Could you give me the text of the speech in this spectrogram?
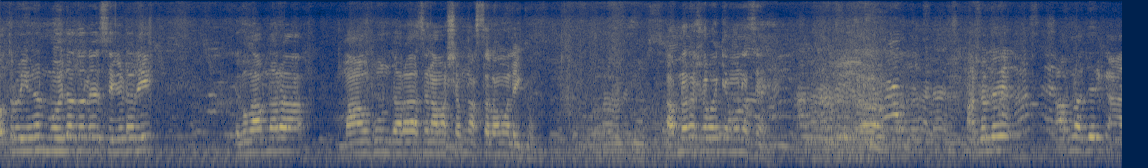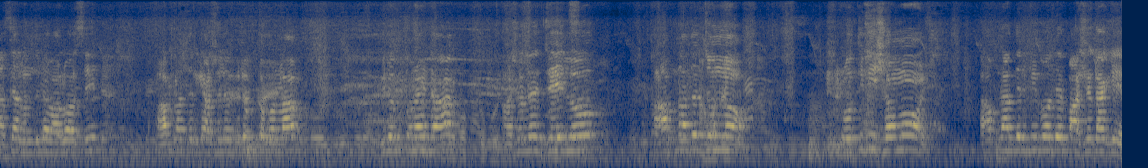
অত্র ইউনিয়ন মহিলা দলের সেক্রেটারি এবং আপনারা মা বোন যারা আছেন আমার সামনে, আসসালামু আলাইকুম। আপনারা সবাই কেমন আছেন? আসলে আপনাদেরকে আছে আলহামদুলিল্লাহ ভালো আছি। আপনাদেরকে আসলে বিরক্ত করলাম। বিরক্ত না এটা। আসলে যেই লোক আপনাদের জন্য প্রতিটি সময় আপনাদের বিপদে পাশে থাকে,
